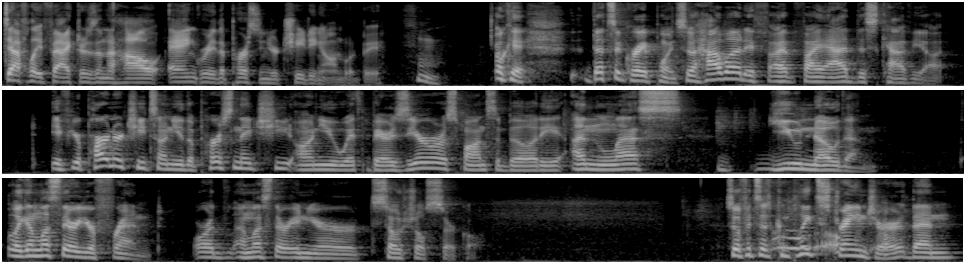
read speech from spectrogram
definitely factors into how angry the person you're cheating on would be. Okay, that's a great point. So, how about if I, if I add this caveat? If your partner cheats on you, the person they cheat on you with bears zero responsibility unless you know them. Like, unless they're your friend or unless they're in your social circle. So, if it's a complete stranger, then.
